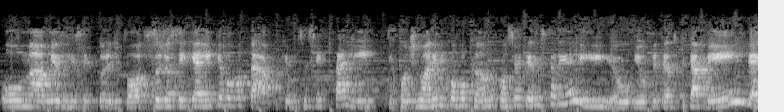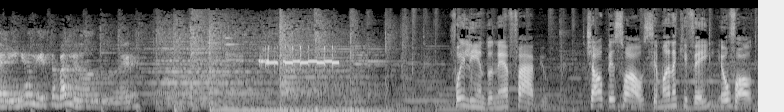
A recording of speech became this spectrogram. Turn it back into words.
ou na mesa receptora de votos, eu já sei que é ali que eu vou votar, porque você sempre está ali. Se continuarem me convocando, com certeza estarei ali. Eu, eu pretendo ficar bem velhinha ali trabalhando, né? Foi lindo, né, Fábio? Tchau, pessoal. Semana que vem eu volto.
